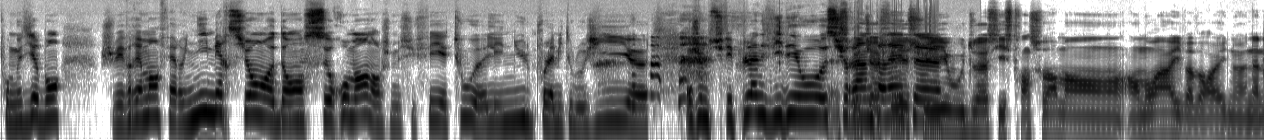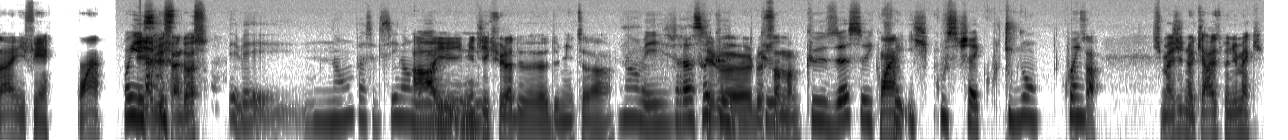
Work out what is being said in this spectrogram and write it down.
pour me dire bon je vais vraiment faire une immersion dans ce roman donc je me suis fait tous euh, les nuls pour la mythologie euh, je me suis fait plein de vidéos Est-ce sur que tu as internet fait euh, celui où Zeus il se transforme en, en noix, il va voir une nana, il fait. Ouais. oui Et et il lui fait un gosse. Eh ben, non, pas celle-ci, non. Mais, Ah, il est mais- mythique celui-là de, de mythe. euh, Non, mais c'est vrai C'est que, le, le que, somme, que Zeus, il, Coin. couche, il couche avec tout le monde. Coin. comme ça. T'imagines le charisme du mec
